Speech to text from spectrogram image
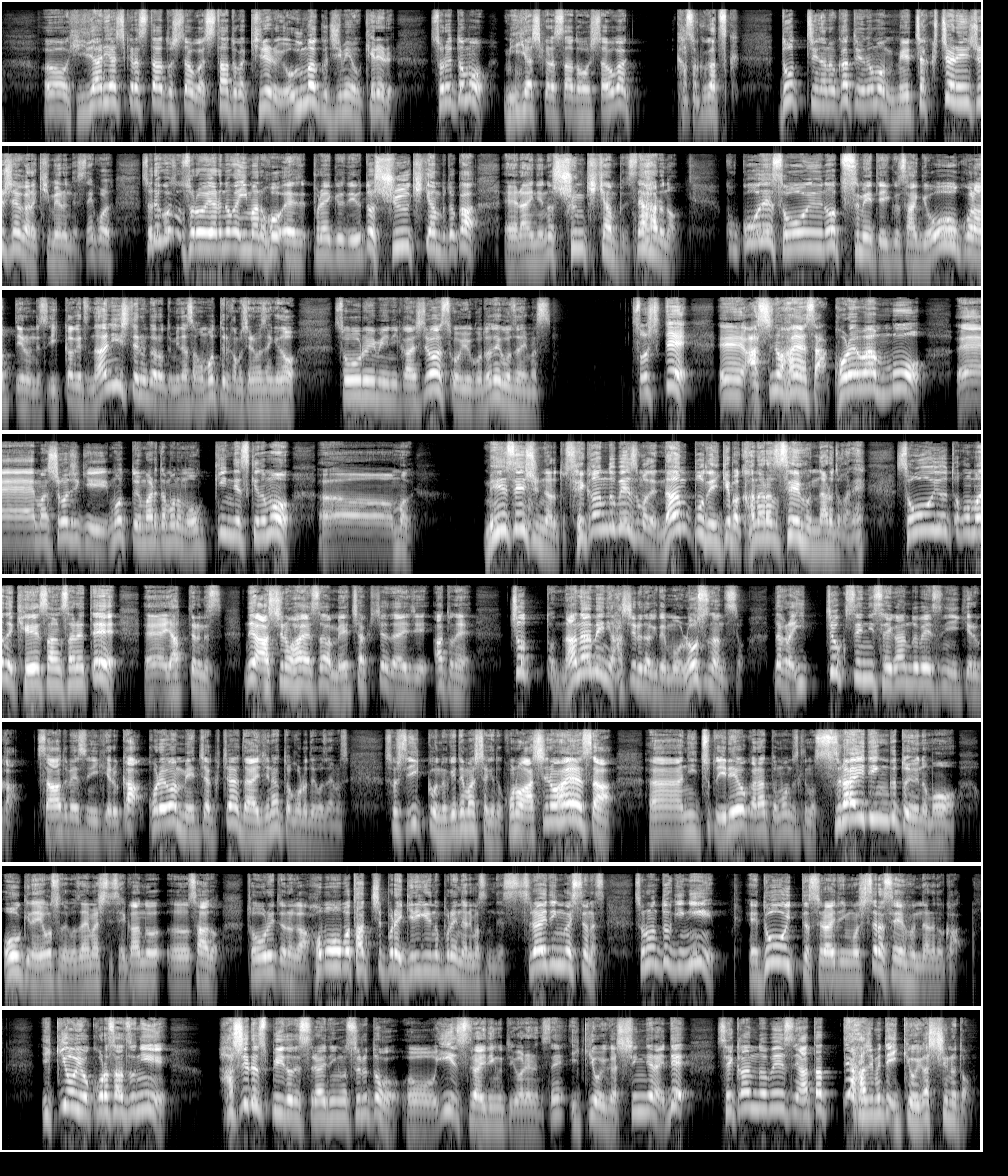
左足からスタートした方がスタートが切れるよ。うまく地面を蹴れる。それとも右足からスタートをした方が加速がつく。どっちなのかというのもめちゃくちゃ練習しながら決めるんですね。これそれこそそれをやるのが今の方、えー、プロ野球でいうと秋季キャンプとか、えー、来年の春季キャンプですね春の。ここでそういうのを詰めていく作業を行っているんです。1ヶ月何してるんだろうと皆さん思ってるかもしれませんけど走塁面に関してはそういうことでございます。そして、えー、足の速さ。これはもう、えーまあ、正直もっと生まれたものも大きいんですけどもあまあ名選手になるとセカンドベースまで何歩で行けば必ずセーフになるとかね。そういうとこまで計算されて、えー、やってるんです。で足の速さはめちゃくちゃ大事。あとねちょっと斜めに走るだけでもうロスなんですよ。だから一直線にセカンドベースに行けるかサードベースに行けるかこれはめちゃくちゃ大事なところでございます。そして1個抜けてましたけどこの足の速さにちょっと入れようかなと思うんですけどスライディングというのも大きな要素でございましてセカンドサード盗塁というのがほぼほぼタッチプレーギリギリのプレーになりますのでスライディングが必要なんです。その時にどういったスライディングをしたらセーフになるのか。勢いを殺さずに走るスピードでスライディングをするといいスライディングと言われるんですね。勢いが死んでない。でセカンドベースに当たって初めて勢いが死ぬと。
